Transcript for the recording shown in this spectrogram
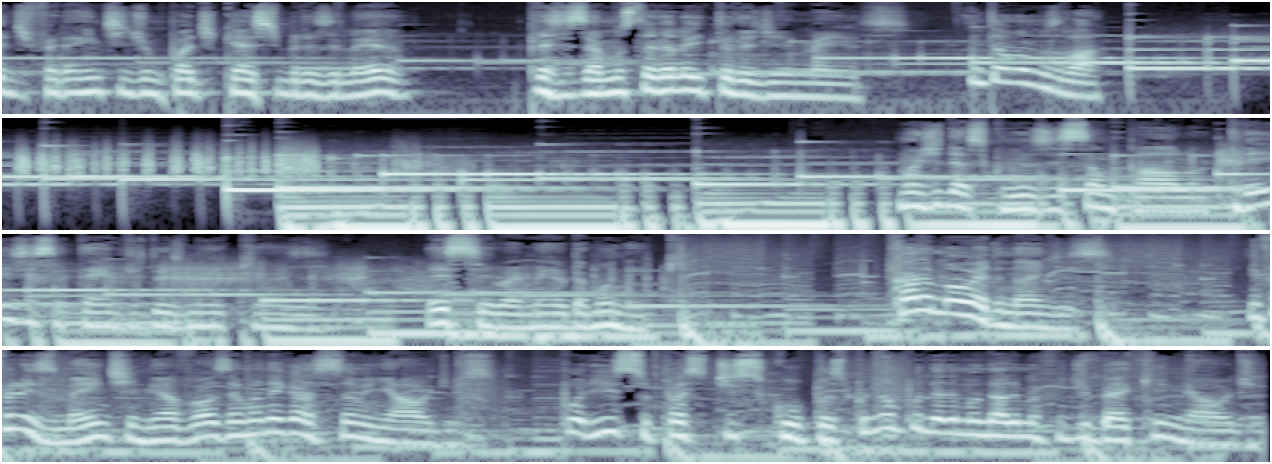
Ser diferente de um podcast brasileiro, precisamos ter a leitura de e-mails. Então vamos lá. Mogi das Cruzes, São Paulo, 3 de setembro de 2015. Esse é o e-mail da Monique. Caro Mal Hernandes, infelizmente minha voz é uma negação em áudios. Por isso peço desculpas por não poder mandar meu feedback em áudio.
